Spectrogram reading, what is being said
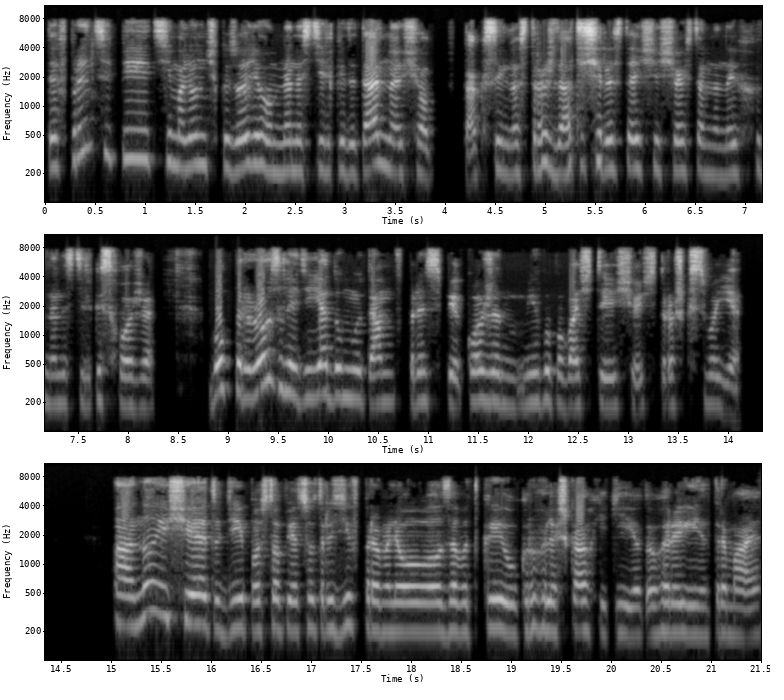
Та в принципі, ці малюночки з одягом не настільки детально, щоб так сильно страждати через те, що щось там на них не настільки схоже. Бо при розгляді, я думаю, там, в принципі, кожен міг би побачити щось трошки своє. А, ну і ще тоді по 100-500 разів перемальовувала завитки у кругляшках, які ото героїня тримає.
